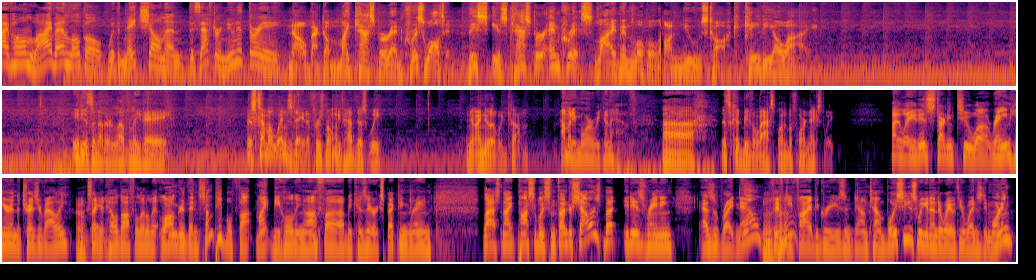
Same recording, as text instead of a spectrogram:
Drive home live and local with Nate Shellman this afternoon at 3. Now back to Mike Kasper and Chris Walton. This is Kasper and Chris, live and local on News Talk, KBOI. It is another lovely day. This time of Wednesday, the first one we've had this week. I knew, I knew it would come. How many more are we going to have? Uh, this could be the last one before next week. By the way, it is starting to uh, rain here in the Treasure Valley. Okay. Looks like it held off a little bit longer than some people thought might be holding off uh, because they were expecting rain last night, possibly some thunder showers, but it is raining as of right now. 55 degrees in downtown Boise as we get underway with your Wednesday morning.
